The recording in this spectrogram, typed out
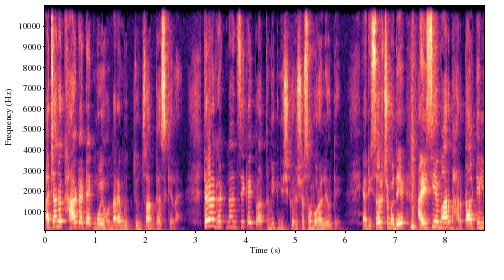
अचानक हार्ट अटॅकमुळे होणाऱ्या मृत्यूंचा अभ्यास केला आहे त्या घटनांचे काही प्राथमिक निष्कर्ष समोर आले होते. या रिसर्चमध्ये आय सी एम आर भारतातील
